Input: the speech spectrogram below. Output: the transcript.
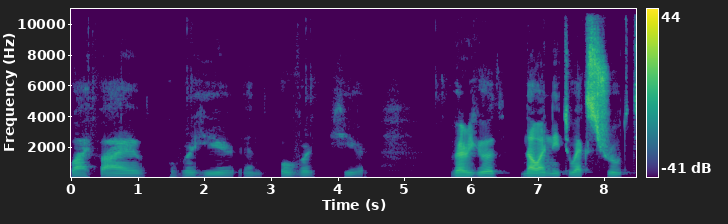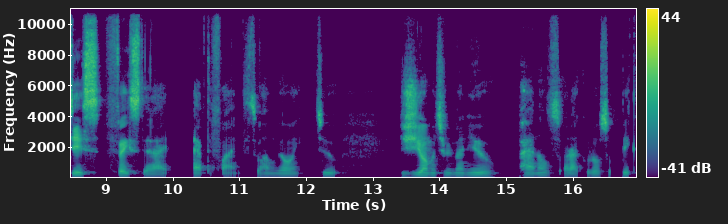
y5 over here and over here. Very good. Now I need to extrude this face that I have defined so I'm going to geometry menu panels or I could also pick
